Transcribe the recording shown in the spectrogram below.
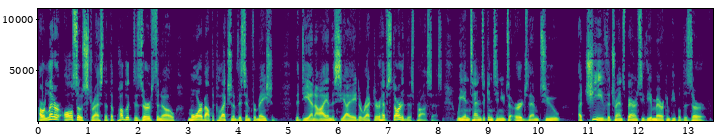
our letter also stressed that the public deserves to know more about the collection of this information. The DNI and the CIA director have started this process. We intend to continue to urge them to achieve the transparency the American people deserve.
